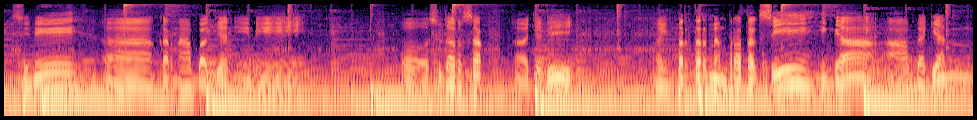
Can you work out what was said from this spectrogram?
di sini uh, karena bagian ini uh, sudah rusak uh, jadi uh, inverter memproteksi hingga uh, bagian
